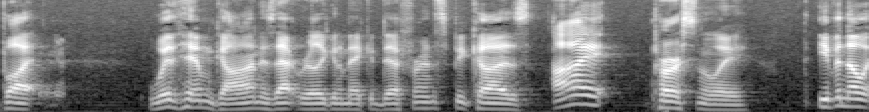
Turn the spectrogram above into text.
but with him gone, is that really going to make a difference? Because I personally, even though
